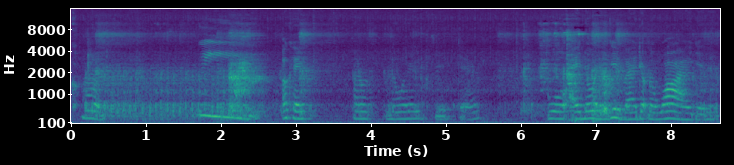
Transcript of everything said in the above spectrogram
Come on. Whee! Okay. I don't know what I did there. Well, I know what I did, but I don't know why I did it.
